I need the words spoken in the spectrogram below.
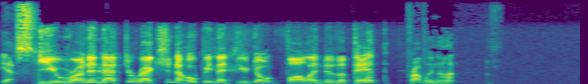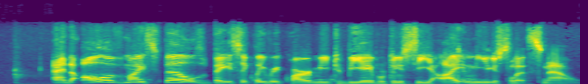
Yes. Do you run in that direction hoping that you don't fall into the pit? Probably not. And all of my spells basically require me to be able to see. I am useless now.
